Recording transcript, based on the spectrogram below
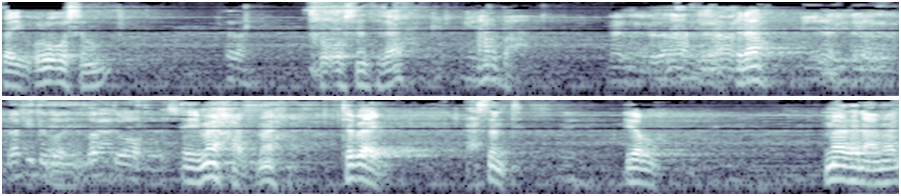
طيب رؤوسهم؟ ثلاثة. رؤوس ثلاث أربعة ثلاث ما في تباين ما في توافق اي ما يخالف ما يخالف تباين احسنت يلا ماذا نعمل؟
